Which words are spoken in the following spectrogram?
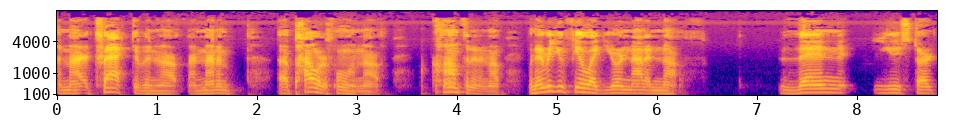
I'm not attractive enough. I'm not uh, powerful enough, confident enough. Whenever you feel like you're not enough, then you start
